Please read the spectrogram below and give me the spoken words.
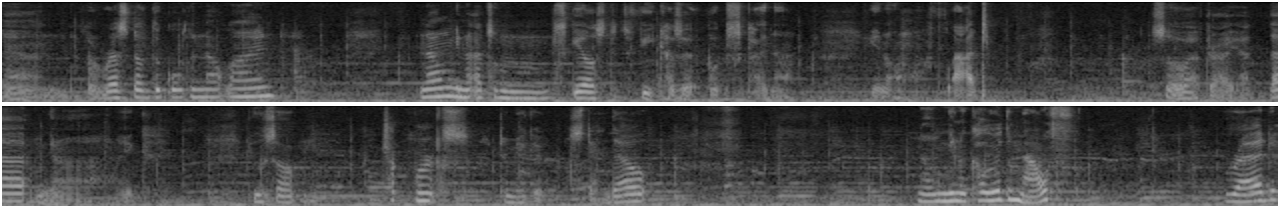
and the rest of the golden outline. Now I'm gonna add some scales to the feet because it looks kind of, you know, flat. So after I add that, I'm gonna like do some check marks to make it stand out. Now I'm gonna color the mouth red.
